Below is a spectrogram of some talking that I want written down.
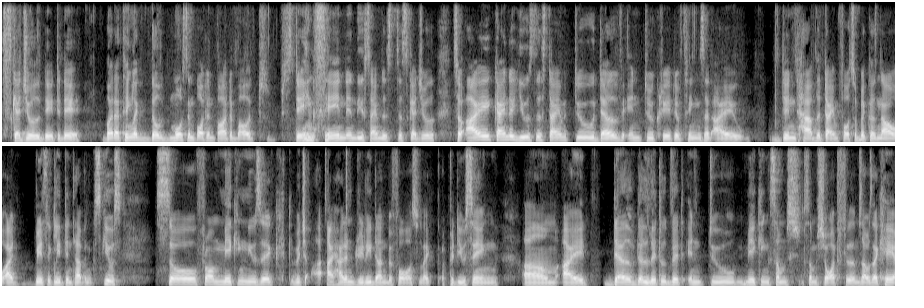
schedule day to day. But I think like the most important part about staying sane in these times is the schedule. So I kind of use this time to delve into creative things that I didn't have the time for. So because now I basically didn't have an excuse. So from making music, which I hadn't really done before, so like producing, um, I delved a little bit into making some some short films. I was like, hey,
